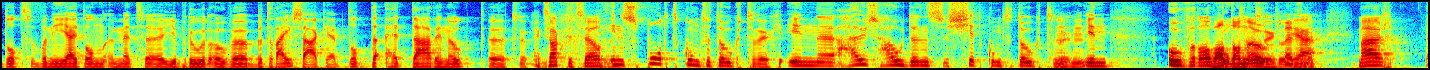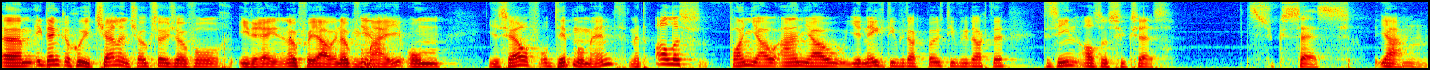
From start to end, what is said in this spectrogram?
dat wanneer jij het dan met eh, je broer over bedrijfszaken hebt, dat da- het daarin ook eh terugkomt. exact hetzelfde. In sport komt het ook terug. In eh, huishoudens shit komt het ook terug. Mhm. In overal Wat komt dan het ook, terug. letterlijk. Maar ehm, ik denk een goede challenge, ook sowieso voor iedereen. En ook voor jou en ook voor Ja. mij. Om jezelf op dit moment, met alles van jou, aan jou, je negatieve gedachten, positieve gedachten, te zien als een succes. Succes. Ja, Hmm.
